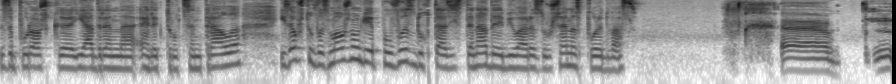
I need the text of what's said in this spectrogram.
Запорожка ядрена електроцентрала. Изобщо възможно ли е по въздух тази стена да е била разрушена според вас? Е,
